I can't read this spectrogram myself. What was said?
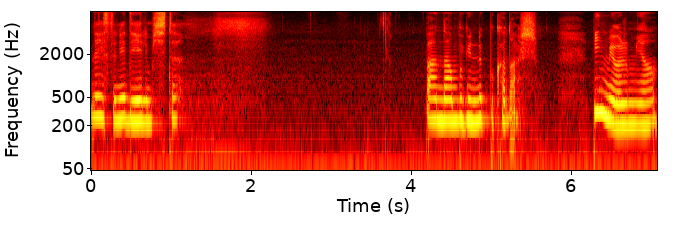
neyse ne diyelim işte. Benden bugünlük bu kadar. Bilmiyorum ya.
